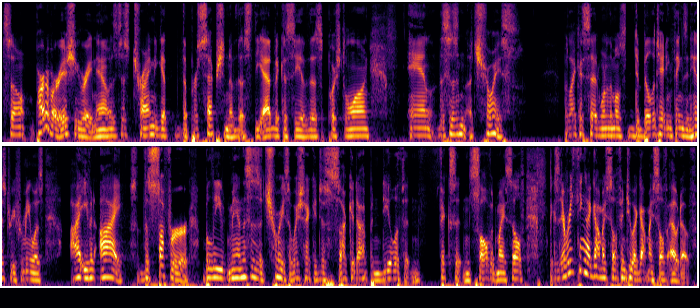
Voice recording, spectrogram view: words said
so part of our issue right now is just trying to get the perception of this, the advocacy of this pushed along. And this isn't a choice. But like I said, one of the most debilitating things in history for me was I, even I, the sufferer, believed, man, this is a choice. I wish I could just suck it up and deal with it and fix it and solve it myself. Because everything I got myself into, I got myself out of.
